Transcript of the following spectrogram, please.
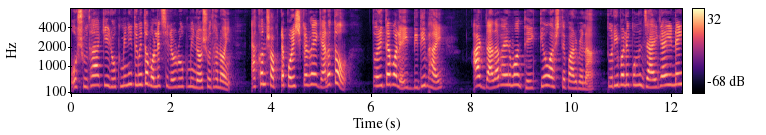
ও সুধা কি রুক্মিণী? তুমি তো বলেছিল রুক্মিণী ও সুধা নয়। এখন সবটা পরিষ্কার হয়ে গেল তো? তরিতা বলে, দিদি ভাই, আর দাদা ভাইয়ের মধ্যে কেউ আসতে পারবে না। তরি বলে, কোনো জায়গাই নেই।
